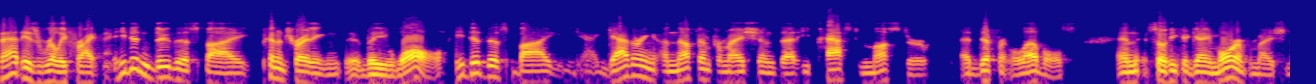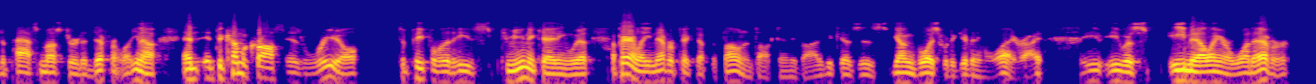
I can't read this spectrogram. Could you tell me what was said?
that is really frightening. he didn't do this by penetrating the wall. He did this by g- gathering enough information that he passed muster at different levels and so he could gain more information to pass muster at a different way, you know, and it, to come across as real to people that he's communicating with. Apparently, he never picked up the phone and talked to anybody because his young voice would have given him away, right? He, he was emailing or whatever,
